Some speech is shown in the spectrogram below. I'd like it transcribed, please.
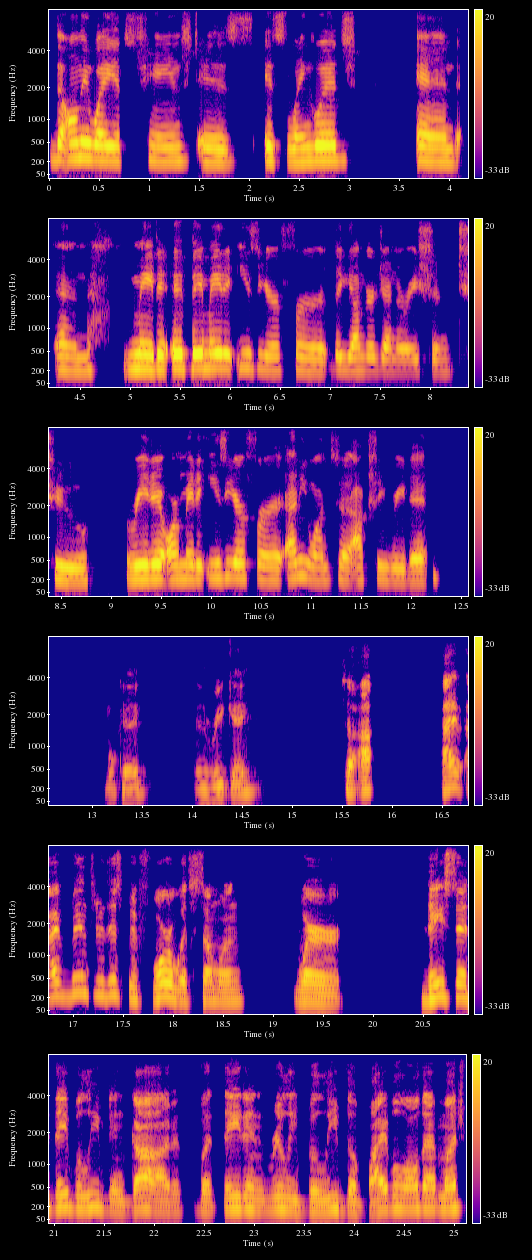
the only way it's changed is its language and and made it, it they made it easier for the younger generation to read it or made it easier for anyone to actually read it okay Enrique? So I, I I've been through this before with someone where they said they believed in God, but they didn't really believe the Bible all that much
